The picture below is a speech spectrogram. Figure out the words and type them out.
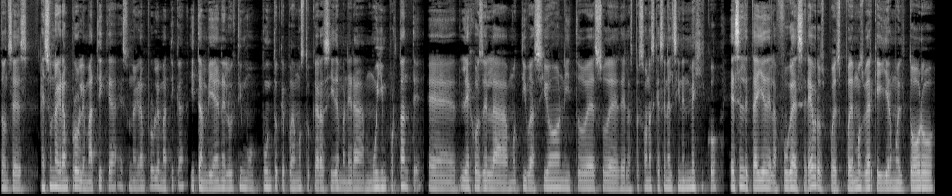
Entonces, es una gran problemática, es una gran problemática. Y también el último punto que podemos tocar así de manera muy importante, eh, lejos de la motivación y todo eso de, de, las personas que hacen el cine en México, es el detalle de la fuga de cerebros, pues podemos ver que Guillermo el Toro,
